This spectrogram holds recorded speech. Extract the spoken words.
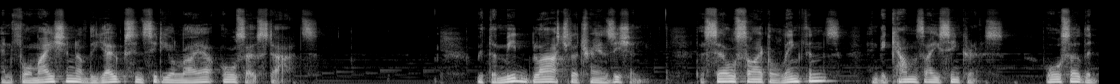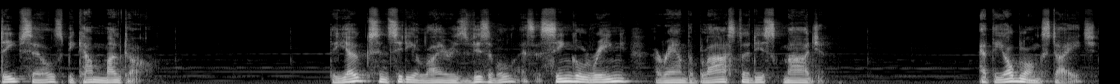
and formation of the yolk syncytial layer also starts. With the mid-blastular transition, the cell cycle lengthens and becomes asynchronous. Also, the deep cells become motile. The yolk syncytial layer is visible as a single ring around the blastodisc margin. At the oblong stage,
